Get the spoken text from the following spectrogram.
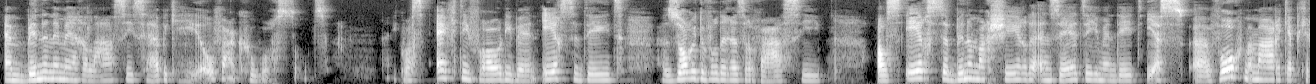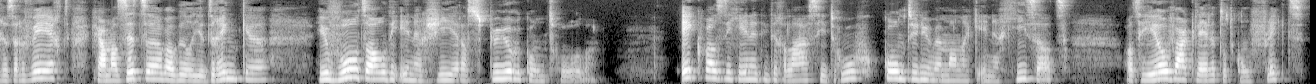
en binnen in mijn relaties heb ik heel vaak geworsteld. Ik was echt die vrouw die bij een eerste date zorgde voor de reservatie, als eerste binnenmarcheerde en zei tegen mijn date: Yes, uh, volg me maar, ik heb gereserveerd. Ga maar zitten, wat wil je drinken? Je voelt al die energie, dat is pure controle. Ik was diegene die de relatie droeg, continu met mannelijke energie zat, wat heel vaak leidde tot conflict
